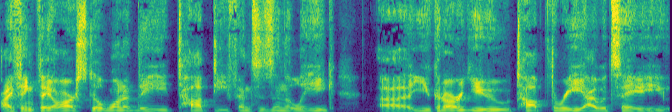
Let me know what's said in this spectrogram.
I think they are still one of the top defenses in the league. Uh, you could argue top three. I would say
